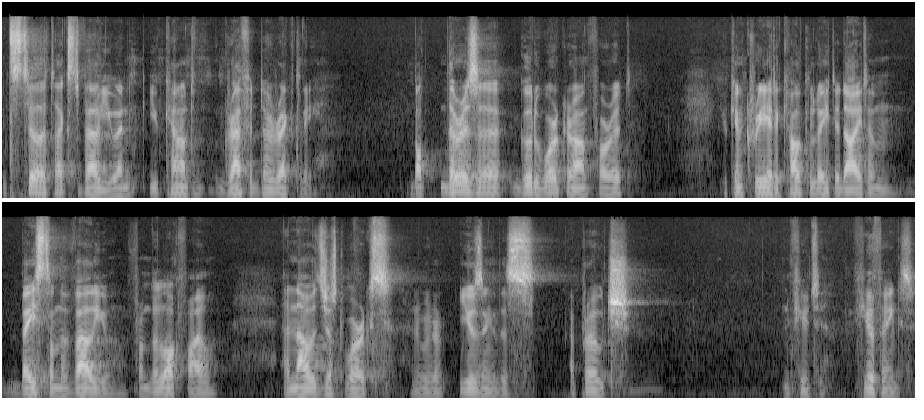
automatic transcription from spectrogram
it's still a text value, and you cannot graph it directly. But there is a good workaround for it. You can create a calculated item based on the value from the log file, and now it just works, and we're using this approach in few, few things.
